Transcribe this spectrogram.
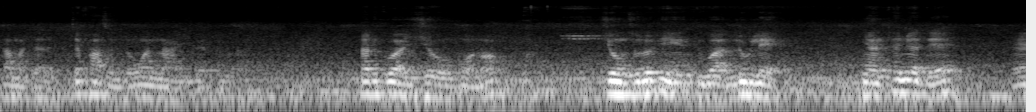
တတ်မှတ်ကြတယ်ချက်ဖဆိုတော့နိုင်ပဲသူကနောက်တစ်ခုကယုံပေါ့နော်ယုံဆိုလို့ဖြစ်ရင်သူကလူလေညံထက်မြက်တယ်အဲ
